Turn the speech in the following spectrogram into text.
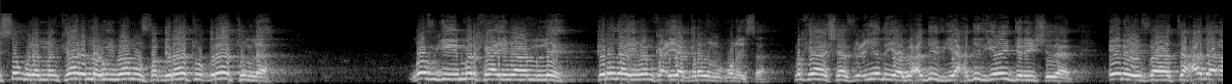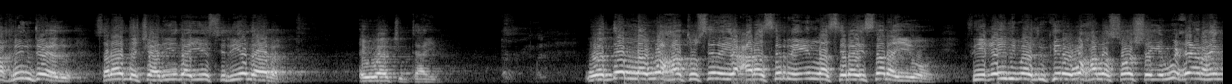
isaguna man kaana lahu imaamun fa qiraatu qiraatun lah. Qofkii markaa imaam leh qiradaa imaamka ayaa qira u noqonaysa markaa shaaficiyada iyo ahluxadiidka xadiidkan ay daliishadaan inay faatixada akrinteedu salaada jahriyada iyo siriyadaaba ay waajib tahay. Wadalla waxaa tusinaya calaa siri in la siraysanayo fii kayri maa dukira waxaa la soo sheegay wixii aan ahayn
